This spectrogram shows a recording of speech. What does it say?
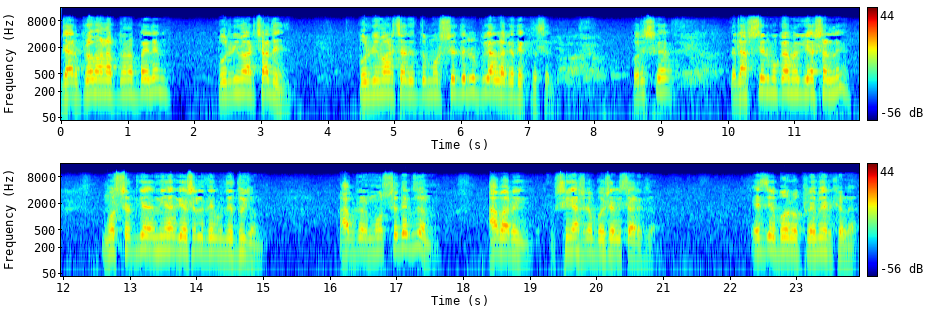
যার প্রমাণ আপনারা পাইলেন পূর্ণিমার চাঁদে। পূর্ণিমার চাঁদে তো মুর্শিদের রূপী আল্লাহকে দেখতেছেন। পরিষ্কার? নাফসির মুকামে গিয়ে সারলে, মোর্শেদ নিয়ে গিয়ে আসলে দেখবেন যে দুইজন। আপনার মোর্শেদ একজন, আবার ওই সিংহাসনে বৈশাখ আরেকজন। এই যে বড় প্রেমের খেলা।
